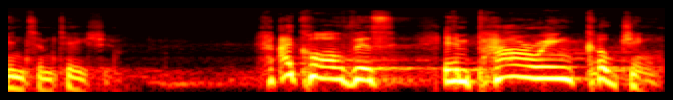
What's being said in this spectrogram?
in temptation. I call this empowering coaching.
